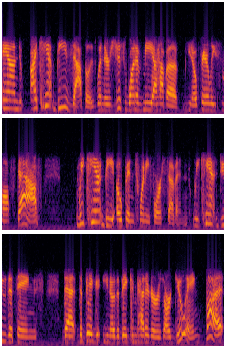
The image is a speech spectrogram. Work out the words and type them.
And I can't be Zappos when there's just one of me. I have a you know fairly small staff we can't be open 24/7. We can't do the things that the big, you know, the big competitors are doing, but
